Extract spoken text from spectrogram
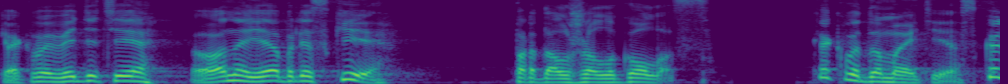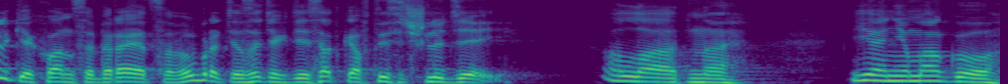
«Как вы видите, он и я близки», — продолжал голос. «Как вы думаете, скольких он собирается выбрать из этих десятков тысяч людей?» «Ладно, я не могу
